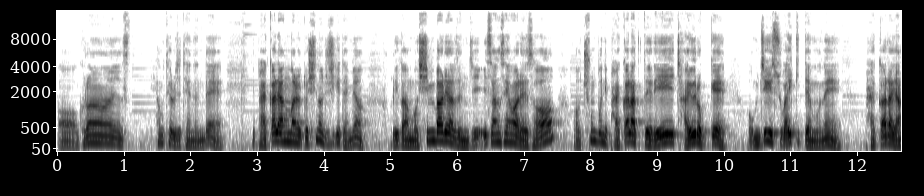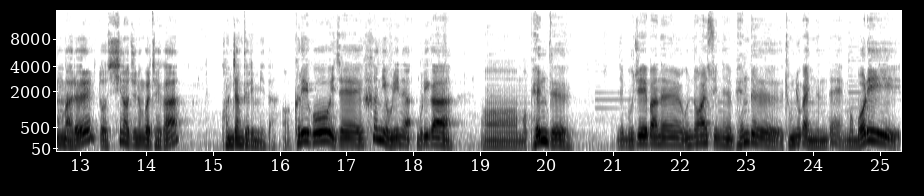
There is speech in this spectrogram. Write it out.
어, 그런 형태로 이제 되는데, 이 발가락 양말을 또 신어주시게 되면, 우리가 뭐 신발이라든지 일상생활에서 어, 충분히 발가락들이 자유롭게 움직일 수가 있기 때문에 발가락 양말을 또 신어주는 걸 제가 권장드립니다. 어, 그리고 이제 흔히 우리나, 우리가 어, 뭐 밴드 이제 무지해반을 운동할 수 있는 밴드 종류가 있는데 뭐 머리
